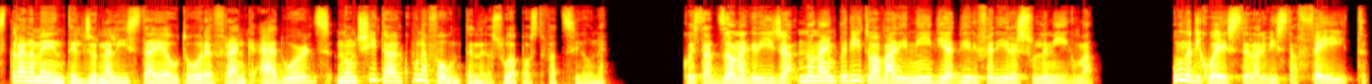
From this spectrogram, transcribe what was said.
Stranamente il giornalista e autore Frank Edwards non cita alcuna fonte nella sua postfazione. Questa zona grigia non ha impedito a vari media di riferire sull'enigma. Una di queste, la rivista Fate,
